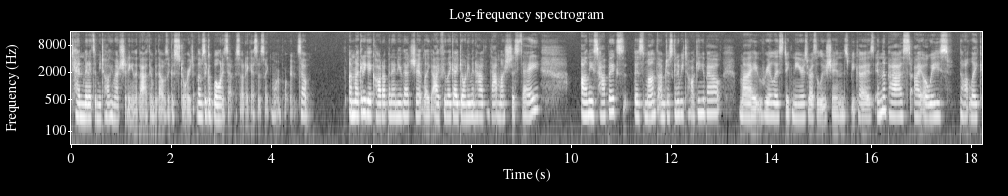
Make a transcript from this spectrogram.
10 minutes of me talking about shitting in the bathroom, but that was like a story. T- that was like a bonus episode, I guess it's like more important. So I'm not going to get caught up in any of that shit. Like, I feel like I don't even have that much to say on these topics this month. I'm just going to be talking about my realistic New Year's resolutions because in the past, I always thought like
